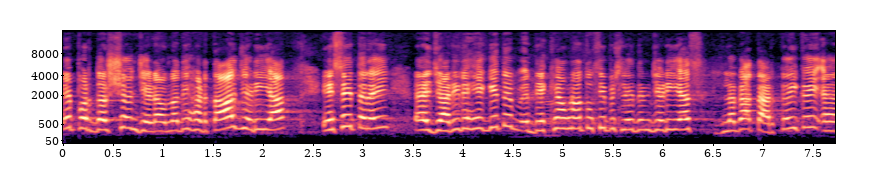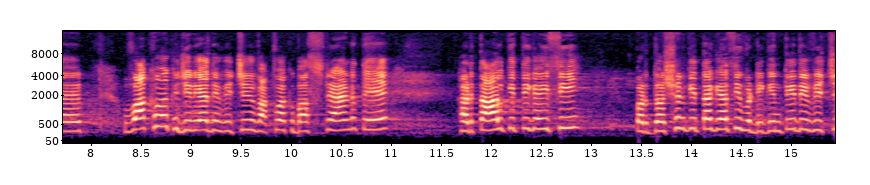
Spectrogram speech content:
ਇਹ ਪ੍ਰਦਰਸ਼ਨ ਜਿਹੜਾ ਉਹਨਾਂ ਦੀ ਹੜਤਾਲ ਜਿਹੜੀ ਆ, ਇਸੇ ਤਰ੍ਹਾਂ ਹੀ ਜਾਰੀ ਰਹੇਗੀ ਤੇ ਦੇਖਿਆ ਹੋਣਾ ਤੁਸੀਂ ਪਿਛਲੇ ਦਿਨ ਜਿਹੜੀ ਆ ਲਗਾਤਾਰ ਕਈ ਕਈ ਵੱਖ-ਵੱਖ ਜ਼ਿਲ੍ਹਿਆਂ ਦੇ ਵਿੱਚ ਵੱਖ-ਵੱਖ ਬੱਸ ਸਟੈਂਡ ਤੇ ਹੜਤਾਲ ਕੀਤੀ ਗਈ ਸੀ, ਪ੍ਰਦਰਸ਼ਨ ਕੀਤਾ ਗਿਆ ਸੀ, ਵੱਡੀ ਗਿਣਤੀ ਦੇ ਵਿੱਚ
